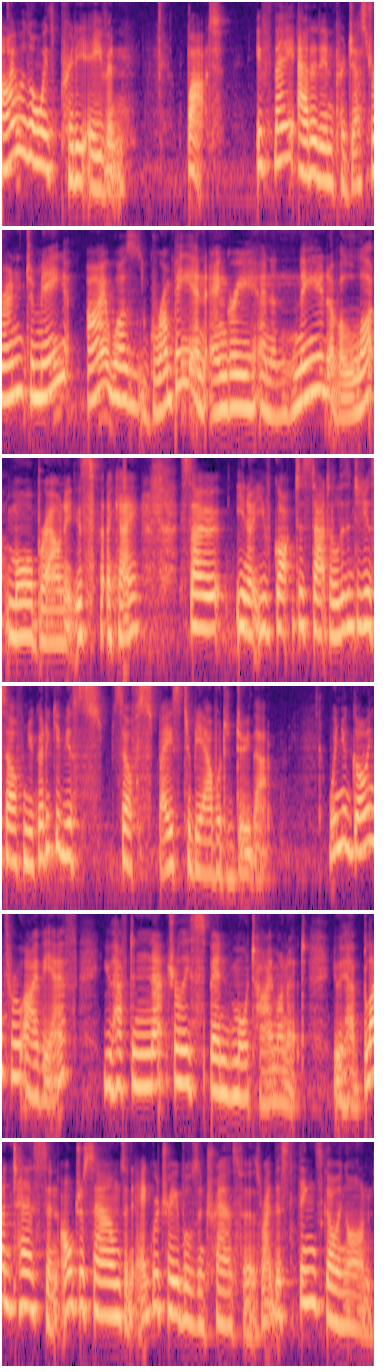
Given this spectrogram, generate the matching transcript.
I was always pretty even. But if they added in progesterone to me, I was grumpy and angry and in need of a lot more brownies. Okay. So, you know, you've got to start to listen to yourself and you've got to give yourself space to be able to do that. When you're going through IVF, you have to naturally spend more time on it. You have blood tests and ultrasounds and egg retrievals and transfers, right? There's things going on.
